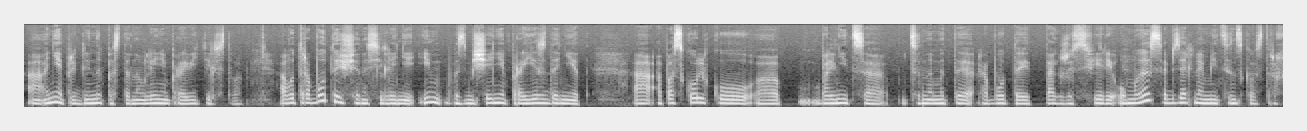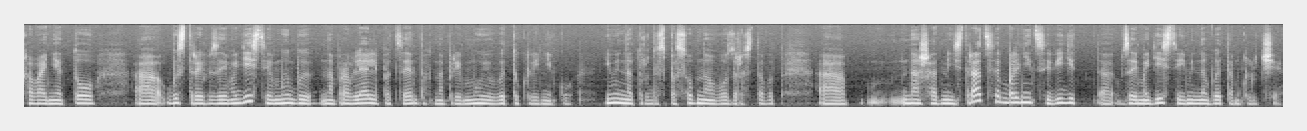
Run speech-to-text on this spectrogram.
А, они определены постановлением правительства. А вот работающее население, им возмещения проезда нет. А, а поскольку а, больница ЦНМТ работает также в сфере ОМС, обязательно медицинского страхования, то выстроив взаимодействие, мы бы направляли пациентов напрямую в эту клинику именно трудоспособного возраста. Вот а, наша администрация больницы видит а, взаимодействие именно в этом ключе.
